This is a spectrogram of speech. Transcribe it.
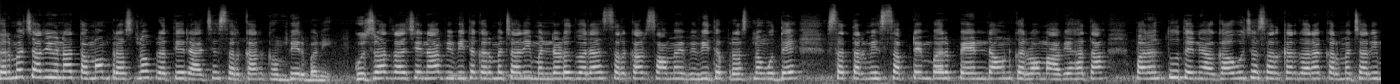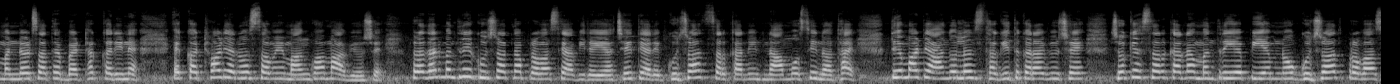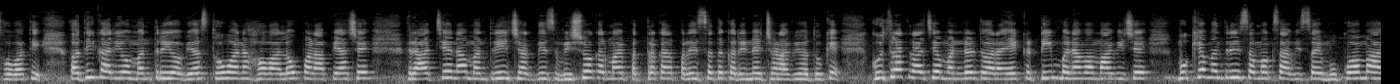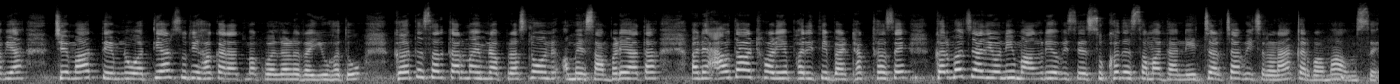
કર્મચારીઓના તમામ પ્રશ્નો પ્રત્યે રાજ્ય સરકાર ગંભીર બની. ગુજરાત રાજ્યના વિવિધ કર્મચારી મંડળો દ્વારા સરકાર સામે વિવિધ પ્રશ્નો મુદ્દે સત્તરમી સપ્ટેમ્બર પેન ડાઉન કરવામાં આવ્યા હતા. પરંતુ તેને અગાઉ જ સરકાર દ્વારા કર્મચારી મંડળ સાથે બેઠક કરીને એક અઠવાડિયાનો સમય માંગવામાં આવ્યો છે. પ્રધાનમંત્રી ગુજરાતના પ્રવાસે આવી રહ્યા છે ત્યારે ગુજરાત સરકારની નામોસી ન થાય તે માટે આંદોલન સ્થગિત કરાવ્યું છે. જોકે સરકારના મંત્રીએ પીએમનો ગુજરાત પ્રવાસ હોવાથી અધિકારીઓ, મંત્રીઓ વ્યસ્ત હોવાના હવાલો પણ આપ્યા છે. રાજ્યના મંત્રી જગદીશ વિશ્વકર્માએ પત્રકાર પરિષદ કરીને જણાવ્યું હતું કે, ગુજરાત રાજ્ય મંડળ દ્વારા એક ટીમ બનાવવામાં આવી છે. મુખ્યમંત્રી સમક્ષ આ વિષય મૂકવામાં આવ્યા, જેમાં તેમનું અત્યાર સુધી હકારાત્મક વલણ રહ્યું હતું. ગત સરકારમાં એમના પ્રશ્નો અમે સાંભળ્યા હતા અને આવતા અઠવાડિયે ફરીથી બેઠક થશે. કર્મચારીઓની માંગણીઓ વિશે સુખદ સમાધાનની ચર્ચા વિચારણા કરવામાં આવશે.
